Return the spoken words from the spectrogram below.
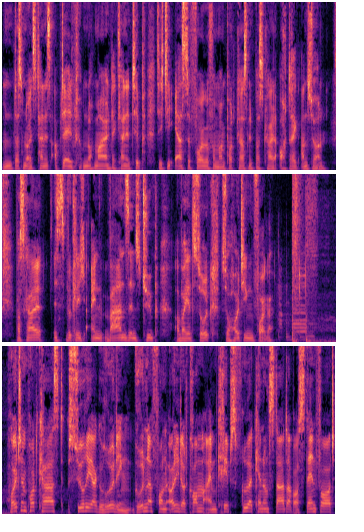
und das nur als kleines Update, um nochmal der kleine Tipp, sich die erste Folge von meinem Podcast mit Pascal auch direkt anzuhören. Pascal ist wirklich ein Wahnsinnstyp, aber jetzt zurück zur heutigen Folge. Heute im Podcast Syriak Röding, Gründer von Early.com, einem Krebsfrüherkennungs-Startup aus Stanford,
